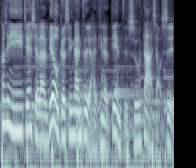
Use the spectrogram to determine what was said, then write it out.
恭喜你，今天学了六个新单字，还听了电子书大小事。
